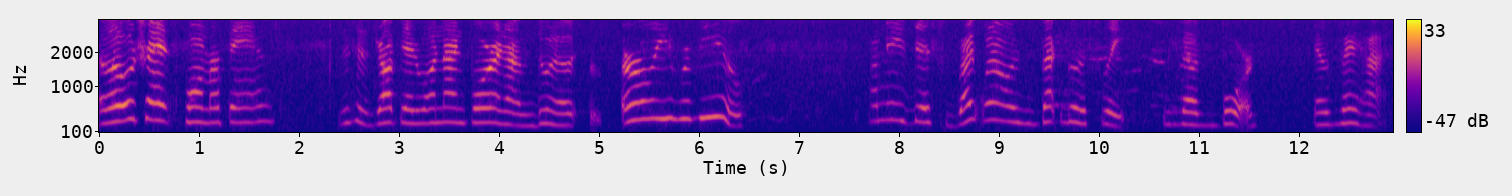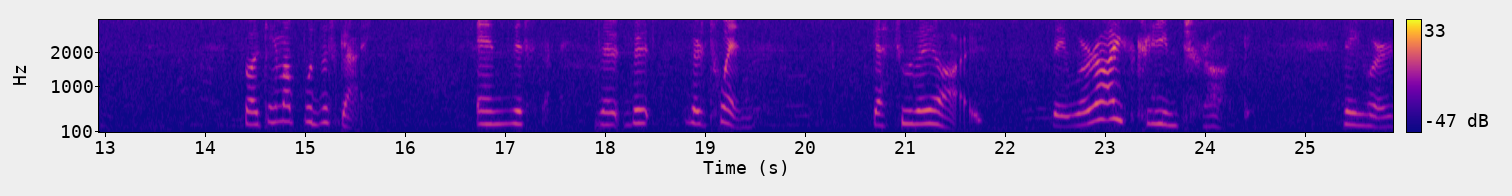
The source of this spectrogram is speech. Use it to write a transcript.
Hello, Transformer fans. This is Drop Dead 194, and I'm doing an early review. I made this right when I was about to go to sleep because I was bored. It was very hot. So I came up with this guy and this guy. They're, they're, they're twins. Guess who they are? They were ice cream truck. They were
